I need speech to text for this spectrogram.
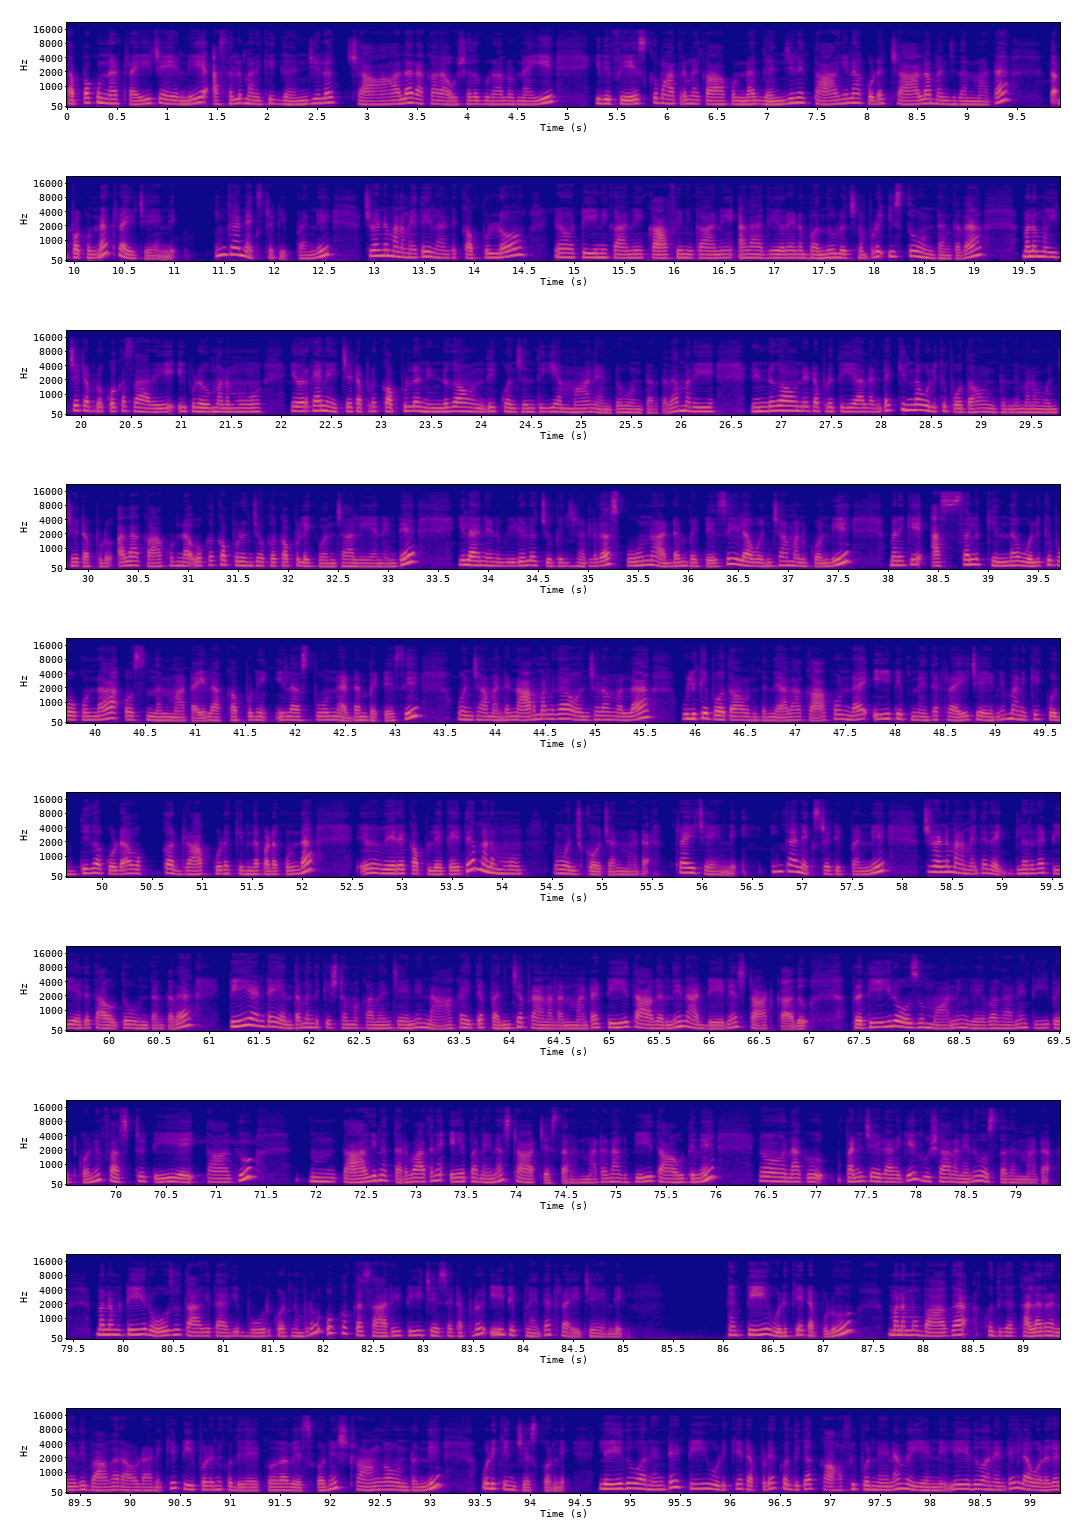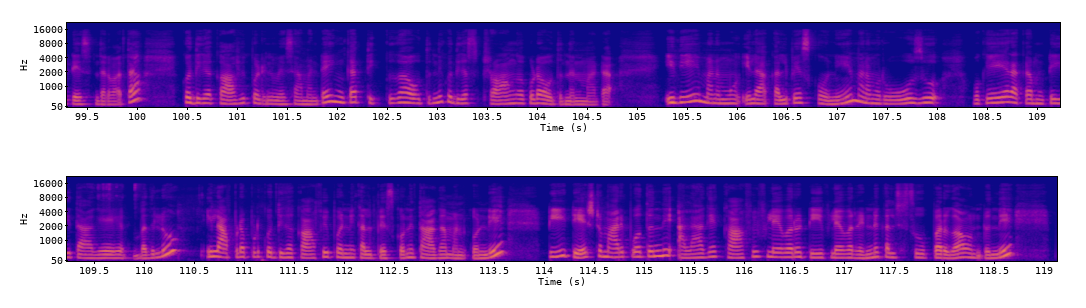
తప్పకుండా ట్రై చేయండి. అసలు మనకి గంజిలో చాలా రకాల ఔషధ గుణాలు ఉన్నాయి. ఇది ఫేస్కు మాత్రమే కాకుండా గంజిని తాగినా కూడా చాలా మంచిదన్నమాట. తప్పకుండా ట్రై చేయండి. ఇంకా నెక్స్ట్ టిప్ అండి. చూడండి మనమైతే ఇలాంటి కప్పుల్లో టీని కానీ కాఫీని కానీ అలాగే ఎవరైనా బంధువులు వచ్చినప్పుడు ఇస్తూ ఉంటాం కదా. మనము ఇచ్చేటప్పుడు ఒక్కొక్కసారి ఇప్పుడు మనము ఎవరికైనా ఇచ్చేటప్పుడు కప్పుల్లో నిండుగా ఉంది కొంచెం తీయమ్మా అని అంటూ ఉంటారు కదా. మరి నిండుగా ఉండేటప్పుడు తీయాలంటే కింద ఉలికిపోతూ ఉంటుంది మనం ఉంచేటప్పుడు. అలా కాకుండా ఒక కప్పు నుంచి ఒక కప్పులోకి ఉంచాలి అని అంటే ఇలా నేను వీడియోలో చూపించినట్లుగా స్పూన్ను అడ్డం పెట్టేసి ఇలా ఉంచామనుకోండి మనకి అస్సలు కింద ఒలికిపోకుండా వస్తుందన్నమాట. ఇలా కప్పుని ఇలా స్పూన్ని అడ్డం పెట్టేసి ఉంచామంటే నార్మల్గా ఉంచడం వల్ల ఉలికిపోతూ ఉంటుంది. అలా కాకుండా ఈ టిప్ని అయితే ట్రై చేయండి. మనకి కొద్దిగా కూడా ఒక్క డ్రాప్ కూడా కింద పడకుండా వేరే కప్పులేకైతే మనము ఉంచుకోవచ్చు అనమాట ట్రై చేయండి. ఇంకా నెక్స్ట్ టిప్ అండి. చూడండి మనమైతే రెగ్యులర్గా టీ అయితే తాగుతూ ఉంటాం కదా. టీ అంటే ఎంతమందికి ఇష్టమో కామెంట్ చేయండి. నాకైతే పంచ ప్రాణాలు అనమాట టీ తాగంది నా డేనే స్టార్ట్ కాదు. ప్రతిరోజు మార్నింగ్ లేవగానే టీ పెట్టుకొని ఫస్ట్ టీ తాగు తాగిన తర్వాతనే ఏ పనైనా స్టార్ట్ చేస్తానమాట నాకు టీ తాగితేనే నాకు పని చేయడానికి హుషారు అనేది వస్తుంది మనం టీ రోజు తాగి తాగి బోర్ కొట్టినప్పుడు ఒక్కొక్కసారి టీ చేసేటప్పుడు ఈ టిప్ని అయితే ట్రై చేయండి. టీ ఉడికేటప్పుడు మనము బాగా కొద్దిగా కలర్ అనేది బాగా రావడానికి టీ పొడిని కొద్దిగా ఎక్కువగా వేసుకొని స్ట్రాంగ్గా ఉంటుంది ఉడికించేసుకోండి. లేదు అని అంటే టీ ఉడికేటప్పుడే కొద్దిగా కాఫీ పొడిని అయినా వేయండి. లేదు అని అంటే ఇలా ఉడగట్టేసిన తర్వాత కొద్దిగా కాఫీ పొడిని వేసామంటే ఇంకా థిక్గా అవుతుంది కొద్దిగా స్ట్రాంగ్గా కూడా అవుతుందన్నమాట. ఇది మనము ఇలా కలిపేసుకొని మనం రోజు ఒకే రకం టీ తాగే బదులు ఇలా అప్పుడప్పుడు కొద్దిగా కాఫీ పొడిని కలిపేసుకొని తాగామనుకోండి టీ టేస్ట్ మారిపోతుంది. అలాగే coffee coffee flavour tea flavour రెండు కలిసి సూపర్గా ఉంటుంది.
